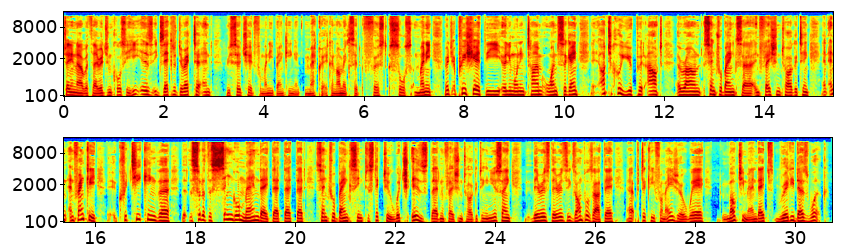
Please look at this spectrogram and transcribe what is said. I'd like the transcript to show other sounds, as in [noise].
Chatting now with Ridge Corsi. He is Executive Director and Research Head for Money Banking and Macroeconomics at First Source Money. Rich, appreciate the early morning time once again. An article you put out around central banks' uh, inflation targeting and, and, and frankly, critiquing the, the, the, sort of the single mandate that, that, that central banks seem to stick to, which is that inflation targeting. And you're saying there is, there is examples out there, uh, particularly from Asia, where multi-mandate really does work.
